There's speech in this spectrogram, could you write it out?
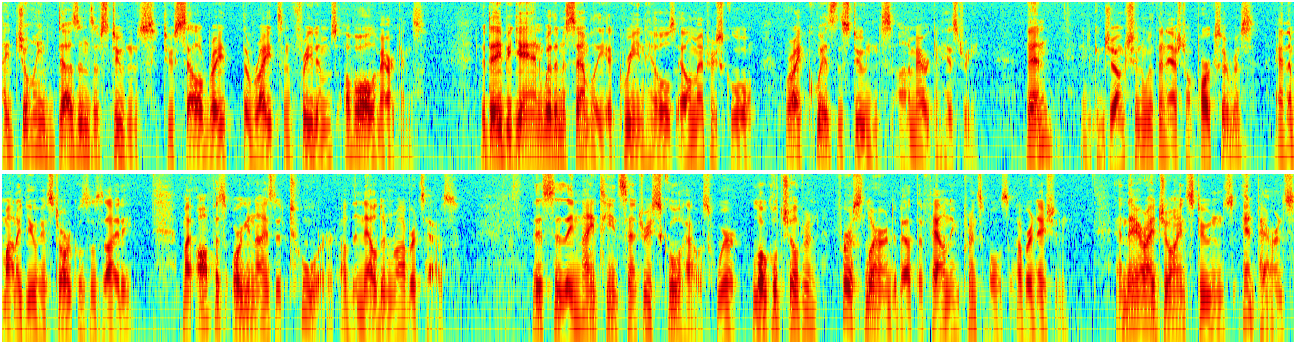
I joined dozens of students to celebrate the rights and freedoms of all Americans. The day began with an assembly at Green Hills Elementary School where I quizzed the students on American history. Then, in conjunction with the National Park Service and the Montague Historical Society, my office organized a tour of the Neldon Roberts House. This is a 19th century schoolhouse where local children first learned about the founding principles of our nation. And there I joined students and parents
